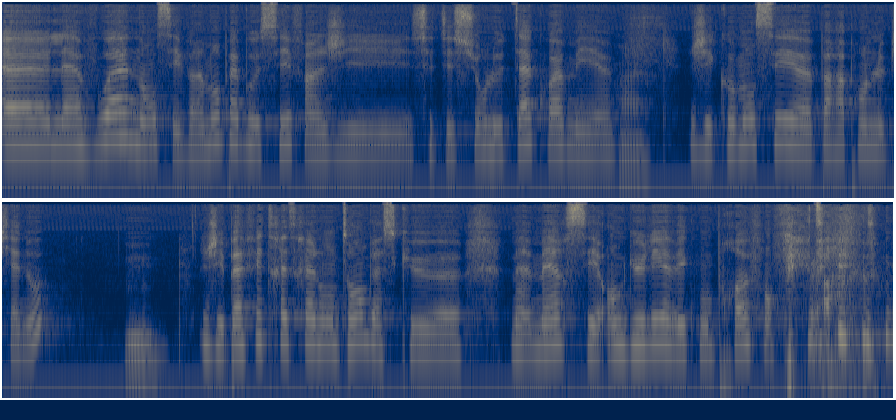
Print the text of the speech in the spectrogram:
Euh, la voix, non, c'est vraiment pas bossé. Enfin, j'ai, c'était sur le tas, quoi. Mais euh, Ouais. j'ai commencé euh, par apprendre le piano. Hmm. J'ai pas fait très très longtemps parce que euh, ma mère s'est engueulée avec mon prof en fait. Ah. donc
